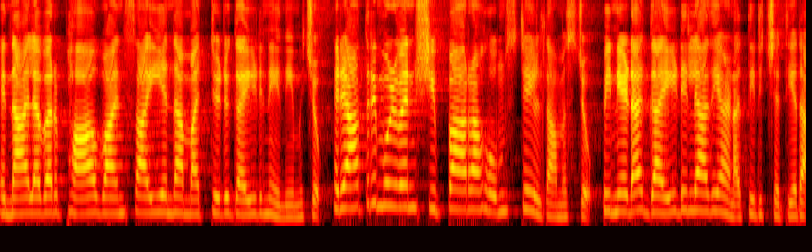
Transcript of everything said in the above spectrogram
എന്നാൽ അവർ ഭാവ് വാൻസായി എന്ന മറ്റൊരു ഗൈഡിനെ നിയമിച്ചു. രാത്രി മുഴുവൻ ഷിപ്പാറ ഹോം സ്റ്റേയിൽ താമസിച്ചു. പിന്നീട് ഗൈഡില്ലാതെയാണ് തിരിച്ചെത്തിയത്.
